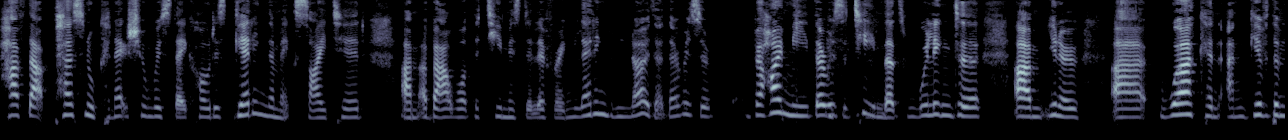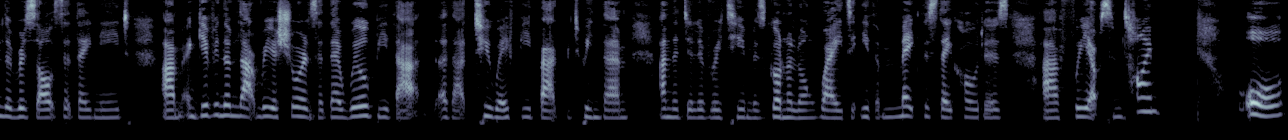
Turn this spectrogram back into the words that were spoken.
have that personal connection with stakeholders, getting them excited um, about what the team is delivering, letting them know that there is a behind me there is a team that's willing to um, you know uh, work and, and give them the results that they need um, and giving them that reassurance that there will be that uh, that two-way feedback between them and the delivery team has gone a long way to either make the stakeholders uh, free up some time or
